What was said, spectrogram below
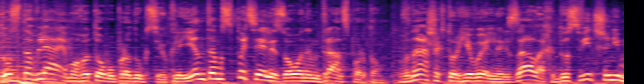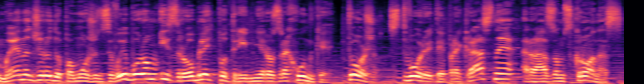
Доставляємо готову продукцію клієнтам спеціалізованим транспортом. В наших торгівельних залах досвідчені менеджери допоможуть з вибором і зроблять потрібні розрахунки. Тож створюйте прекрасне разом з Кронас.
